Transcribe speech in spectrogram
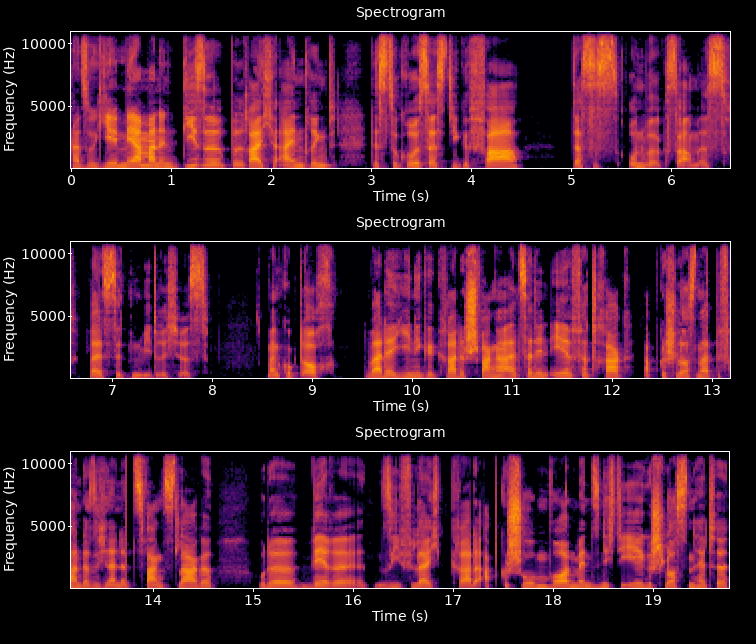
Also je mehr man in diese Bereiche eindringt, desto größer ist die Gefahr, dass es unwirksam ist, weil es sittenwidrig ist. Man guckt auch, war derjenige gerade schwanger, als er den Ehevertrag abgeschlossen hat? Befand er sich in einer Zwangslage? Oder wäre sie vielleicht gerade abgeschoben worden, wenn sie nicht die Ehe geschlossen hätte?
